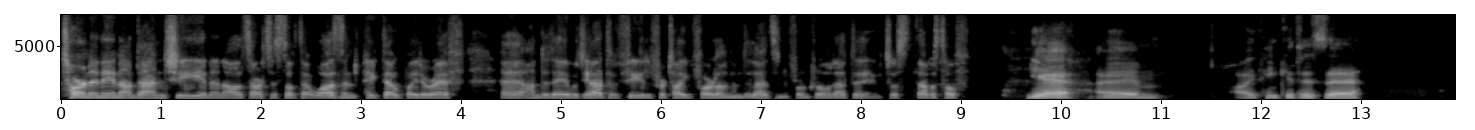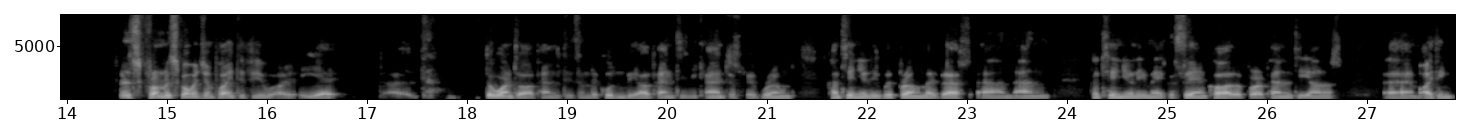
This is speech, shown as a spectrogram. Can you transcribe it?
turning in on Dan Sheehan and all sorts of stuff that wasn't picked out by the ref uh, on the day, but you had to feel for Tadhg Furlong and the lads in the front row that day. Just that was tough. Yeah, um, I think it is. Uh, it's from a scrummaging point of view. I, yeah, uh, there weren't all penalties, and there couldn't be all penalties. You can't just whip round continually whip round like that, and and continually make the same call for a penalty on it. Um, I think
